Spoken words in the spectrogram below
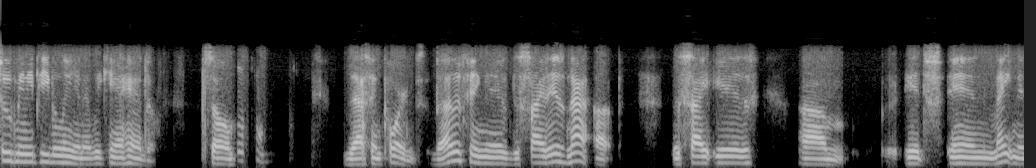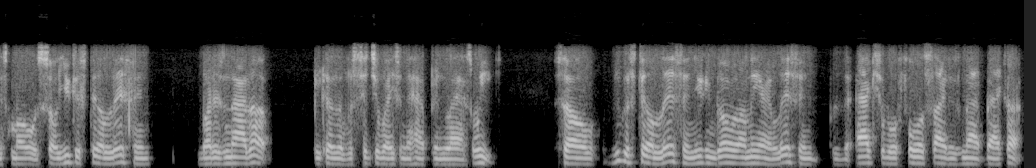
too many people in that we can't handle. So okay. that's important. The other thing is the site is not up. The site is um, it's in maintenance mode, so you can still listen, but it's not up because of a situation that happened last week. So you can still listen. You can go on there and listen, but the actual full site is not back up.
